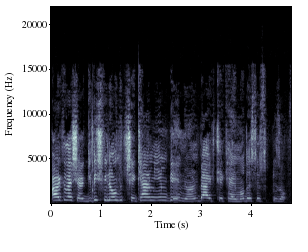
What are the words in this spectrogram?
arkadaşlar gidiş vlogunu çeker miyim bilmiyorum. Belki çekerim. O da size sürpriz olsun.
